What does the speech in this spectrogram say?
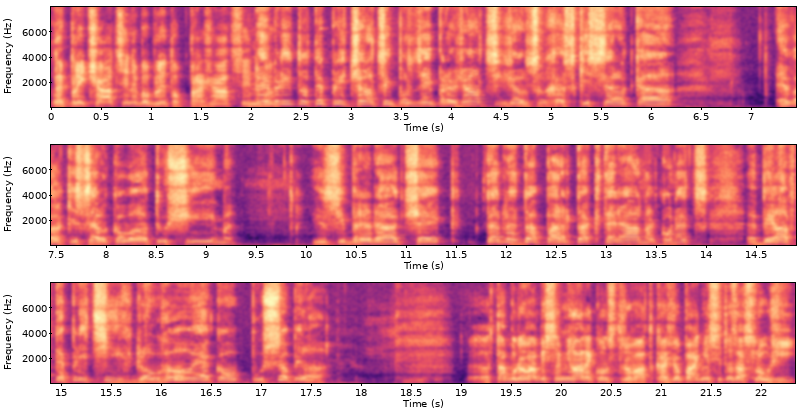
tepličáci nebo byli to pražáci? Nebo... Nebyli to tepličáci, později pražáci, že jo, Socha z Kyselka, Eva Kyselková, tuším, jestli Bradáček, tahle ta parta, která nakonec byla v Teplicích dlouho jako působila. Ta budova by se měla rekonstruovat, každopádně si to zaslouží.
